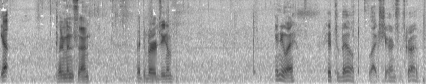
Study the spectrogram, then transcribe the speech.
Yep. Put them in the sun. Let the birds eat them. Anyway, hit the bell. Like, share, and subscribe.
